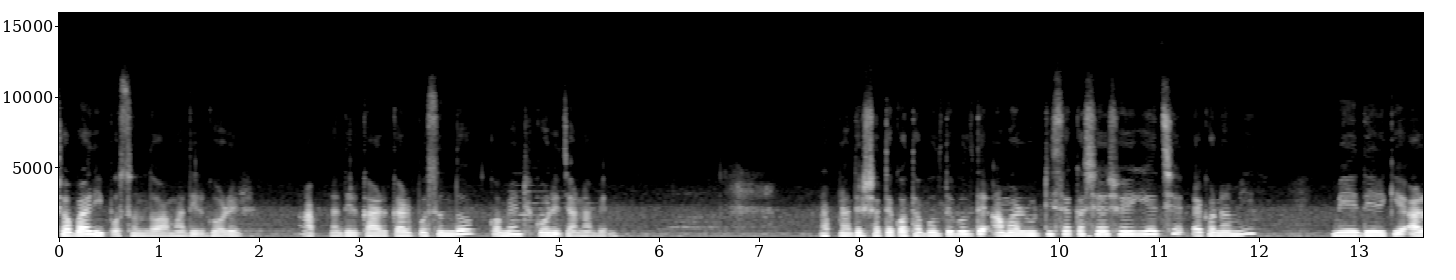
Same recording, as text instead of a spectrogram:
সবারই পছন্দ, আমাদের ঘরের। আপনাদের কার কার পছন্দ, কমেন্ট করে জানাবেন। আপনাদের সাথে কথা বলতে বলতে আমার রুটি সেকা শেষ হয়ে গিয়েছে। এখন আমি মেয়েদেরকে আর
